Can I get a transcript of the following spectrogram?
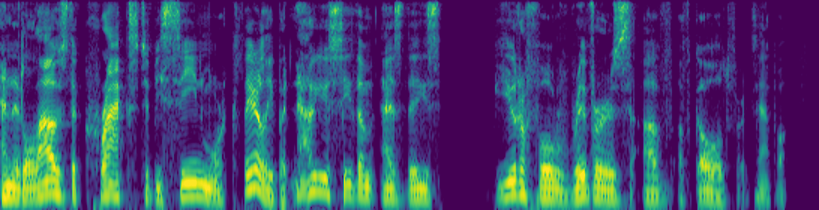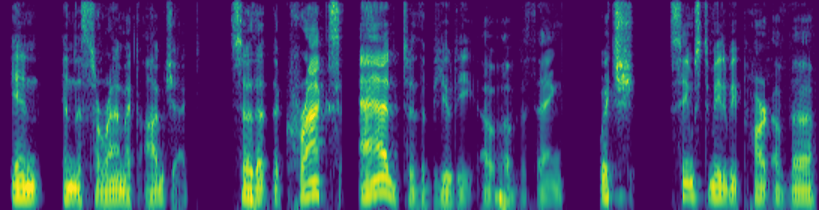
and it allows the cracks to be seen more clearly but now you see them as these beautiful rivers of, of gold for example in in the ceramic object so that the cracks add to the beauty of, of the thing, which seems to me to be part of the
